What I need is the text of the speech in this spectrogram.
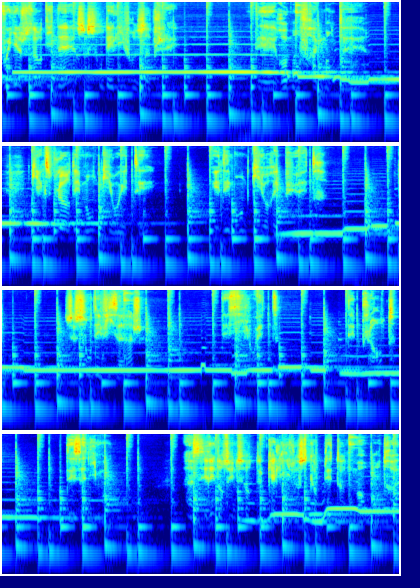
Voyages ordinaires, ce sont des livres-objets, des romans fragmentaires, qui explorent des mondes qui ont été et des mondes qui auraient pu être. Ce sont des visages, des silhouettes, des plantes, des animaux, insérés dans une sorte de kaléidoscope d'étonnement entre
